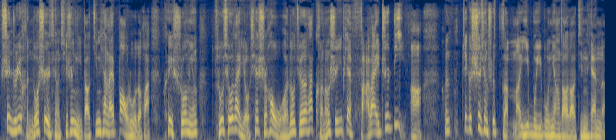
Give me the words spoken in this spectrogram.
甚至于很多事情，其实你到今天来暴露的话，可以说明足球在有些时候，我都觉得它可能是一片法外之地啊。这个事情是怎么一步一步酿造到今天的？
